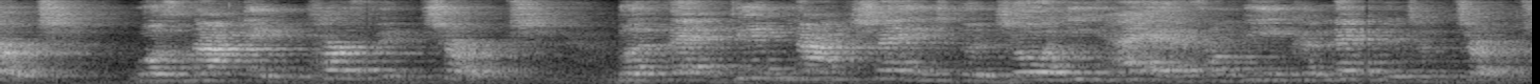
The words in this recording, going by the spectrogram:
church was not a perfect church, but that did not change the joy he had from being connected to the church.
